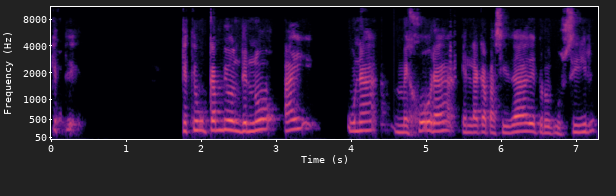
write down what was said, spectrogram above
que este, que este es un cambio donde no hay una mejora en la capacidad de producir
